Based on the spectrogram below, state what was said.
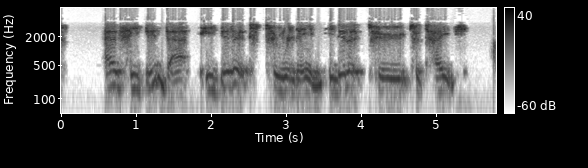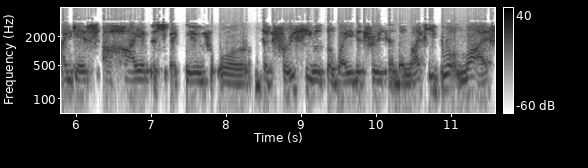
as he did that, he did it to redeem. He did it to to take, I guess, a higher perspective or the truth. He was the way, the truth, and the life. He brought life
